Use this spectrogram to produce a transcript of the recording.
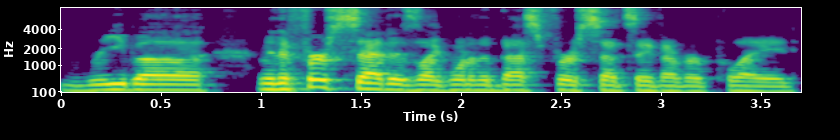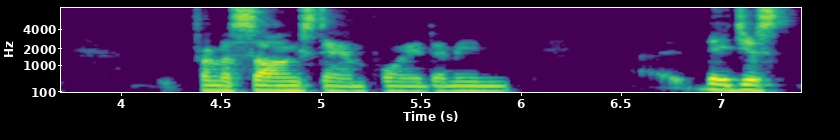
Reba. I mean, the first set is like one of the best first sets they've ever played from a song standpoint. I mean, they just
